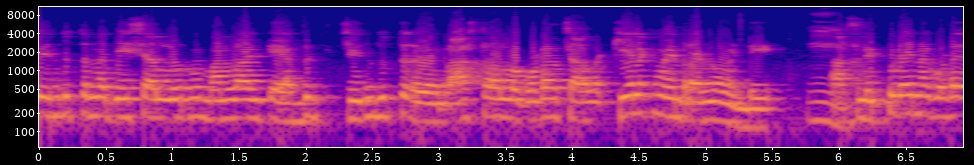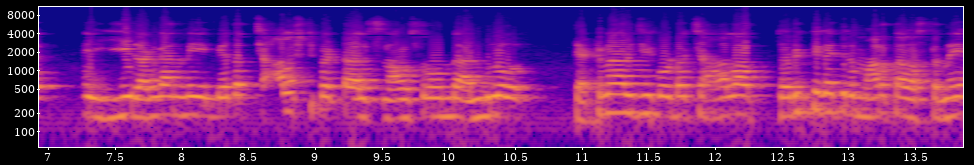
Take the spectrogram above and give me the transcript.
చెందుతున్న దేశాల్లోనూ మనలాంటి అభివృద్ధి చెందుతున్న రాష్ట్రాల్లో కూడా చాలా కీలకమైన రంగం అండి. అసలు ఎప్పుడైనా కూడా ఈ రంగాన్ని మీద చాలా పెట్టాల్సిన అవసరం ఉంది. అందులో టెక్నాలజీ కూడా చాలా త్వరితగతిన మారుతా వస్తున్నాయి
